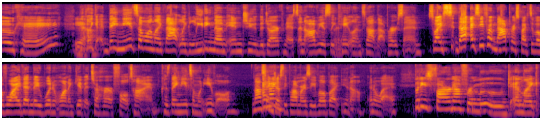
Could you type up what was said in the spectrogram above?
okay Yeah. like they need someone like that like leading them into the darkness and obviously kaitlyn's not that person so i see that i see from that perspective of why then they wouldn't want to give it to her full time because they need someone evil not saying I- jesse palmer is evil but you know in a way But he's far enough removed and like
